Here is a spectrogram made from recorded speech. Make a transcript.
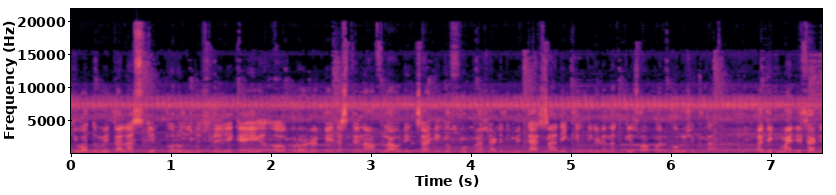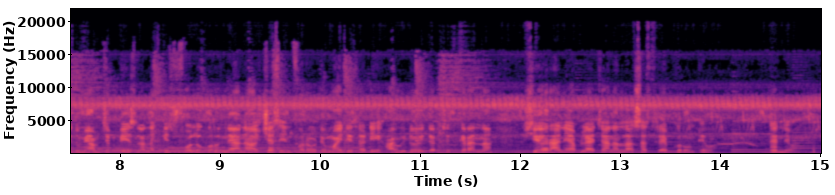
किंवा तुम्ही त्याला स्किप करून दुसरे जे काही प्रोडक्ट येत असते ना फ्लावरिंगसाठी किंवा फुटव्यासाठी तुम्ही त्याचा देखील तिकडे नक्कीच वापर करू शकता. अधिक माहितीसाठी तुम्ही आमच्या पेजला नक्कीच फॉलो करून द्या आणि अशाच इन्फॉर्मेटिव्ह माहितीसाठी हा व्हिडिओ इतर शेतकऱ्यांना शेअर आणि आपल्या चॅनलला सबस्क्राईब करून ठेवा. धन्यवाद.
